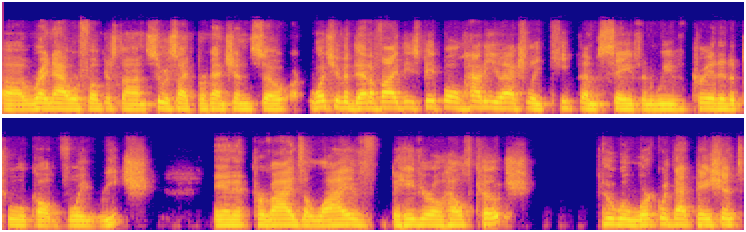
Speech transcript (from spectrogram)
uh, right now, we're focused on suicide prevention. So once you've identified these people, how do you actually keep them safe? And we've created a tool called Voi Reach, and it provides a live behavioral health coach who will work with that patient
